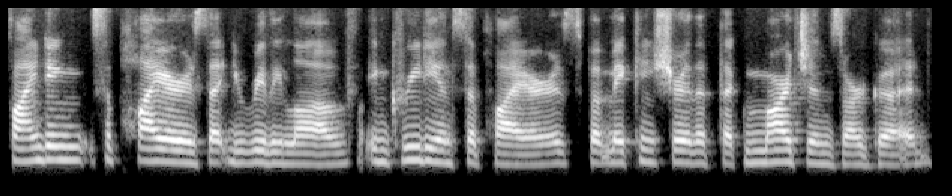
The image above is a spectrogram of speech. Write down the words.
Finding suppliers that you really love, ingredient suppliers, but making sure that the margins are good.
